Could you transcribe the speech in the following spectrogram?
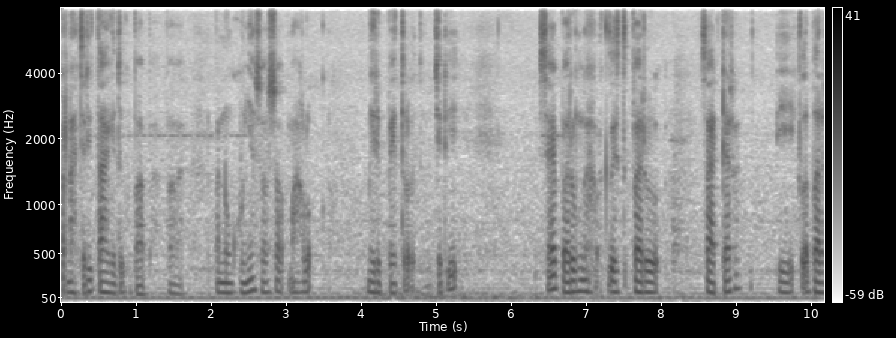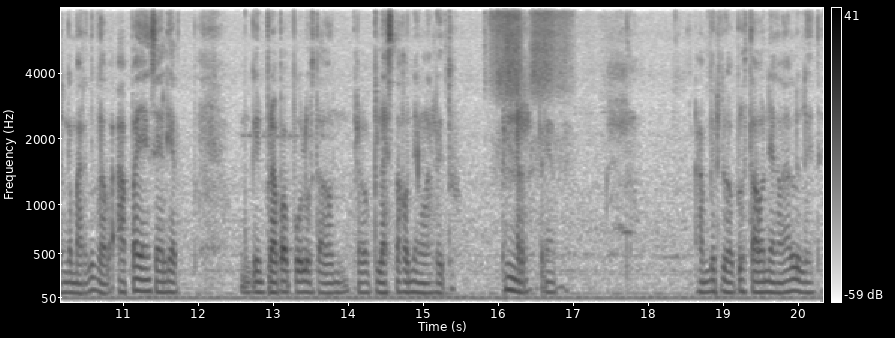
pernah cerita gitu ke bapak bahwa penunggunya sosok makhluk mirip Petro itu. Jadi saya baru nggak waktu itu baru sadar di lebaran kemarin itu bahwa apa yang saya lihat mungkin berapa puluh tahun berapa belas tahun yang lalu itu bener ternyata hampir 20 tahun yang lalu lah itu.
